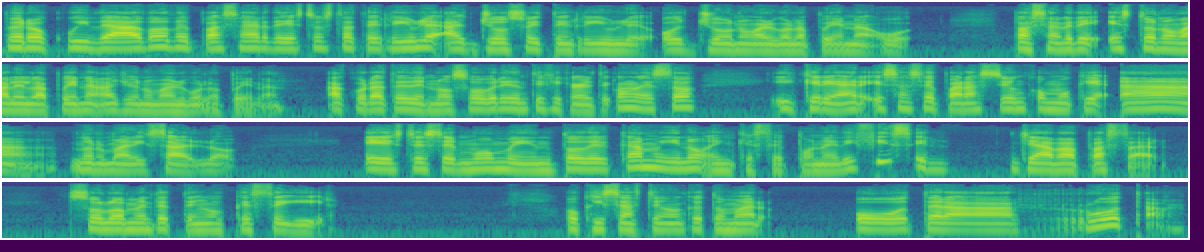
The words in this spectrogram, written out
Pero cuidado de pasar de esto está terrible a yo soy terrible o yo no valgo la pena o pasar de esto no vale la pena a yo no valgo la pena. Acuérdate de no sobreidentificarte con eso y crear esa separación como que, ah, normalizarlo. Este es el momento del camino en que se pone difícil. Ya va a pasar. Solamente tengo que seguir. O quizás tengo que tomar otra ruta.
